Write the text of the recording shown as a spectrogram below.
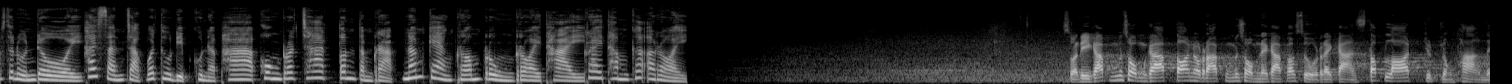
นับสนุนโดยคัดสรรจากวัตถุดิบคุณภาพ คงรสชาติต้นตำรับ น้ำแกงพร้อมปรุงรอยไทย ใครทำก็อร่อย สวัสดีครับคุณผู้ชมครับ ต้อนรับคุณผู้ชมนะครับเข้าสู่รายการ Stop Loss จุดลงทางใน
